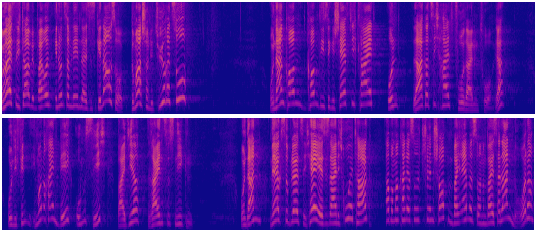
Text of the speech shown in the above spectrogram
Und weißt du, ich glaube, bei uns, in unserem Leben, da ist es genauso. Du machst schon die Türe zu und dann kommt, kommt diese Geschäftigkeit und lagert sich halt vor deinem Tor. Ja? Und die finden immer noch einen Weg, um sich bei dir reinzusneaken. Und dann merkst du plötzlich, hey, es ist eigentlich Ruhetag, aber man kann ja so schön shoppen bei Amazon und bei Salando, oder?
